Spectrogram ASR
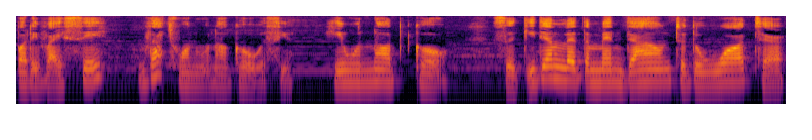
But if I say, That one will not go with you, he will not go. So Gideon led the men down to the water.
